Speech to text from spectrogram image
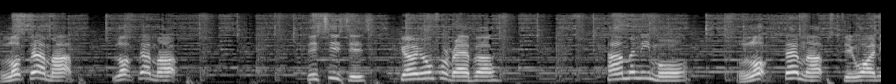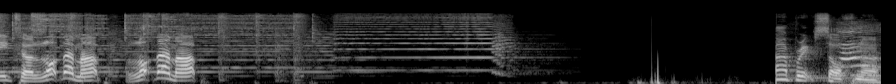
lock them up, lock them up. This is it, going on forever. How many more lock them ups do I need to lock them up, lock them up? Fabric softener.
